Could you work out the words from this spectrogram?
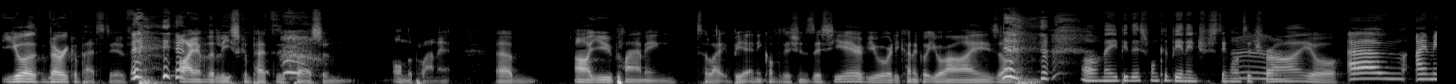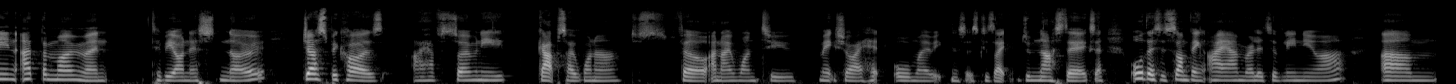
you're very competitive. I am the least competitive person on the planet. Um, are you planning to like be at any competitions this year? Have you already kind of got your eyes on? oh, maybe this one could be an interesting one to try. Or Um, I mean, at the moment, to be honest, no. Just because I have so many gaps I want to just fill, and I want to make sure I hit all my weaknesses. Because like gymnastics and all this is something I am relatively new at. Um,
